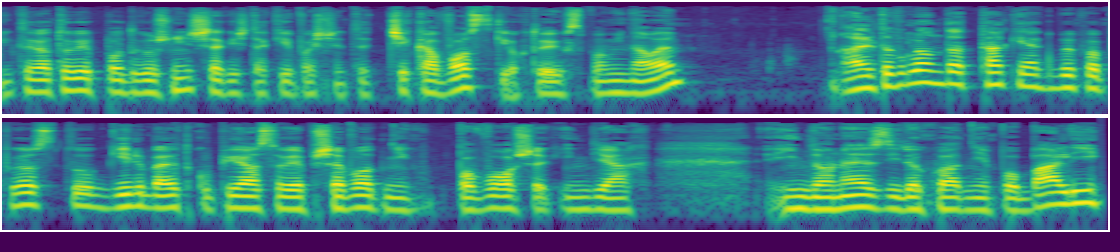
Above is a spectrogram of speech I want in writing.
literatury podróżniczej, jakieś takie właśnie te ciekawostki, o których wspominałem, ale to wygląda tak, jakby po prostu Gilbert kupiła sobie przewodnik po Włoszech, Indiach, Indonezji, dokładnie po Bali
